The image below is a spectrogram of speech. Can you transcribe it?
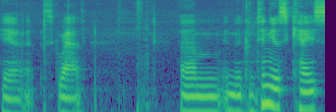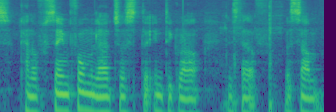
here uh, squared um, in the continuous case kind of same formula just the integral instead of the sum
